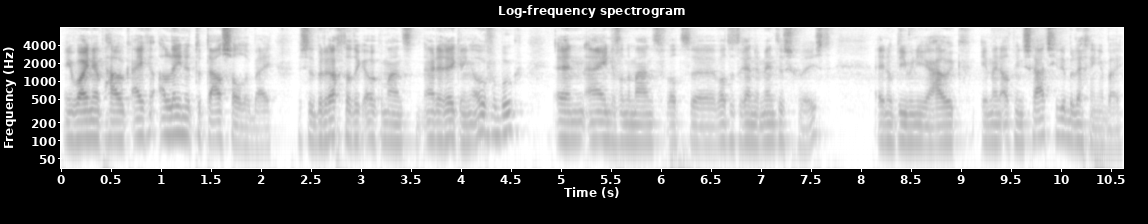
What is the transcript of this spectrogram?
In YNAB hou ik eigenlijk alleen het totaalsaldo bij. Dus het bedrag dat ik elke maand naar de rekening overboek en aan het einde van de maand wat, uh, wat het rendement is geweest. En op die manier hou ik in mijn administratie de beleggingen bij.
